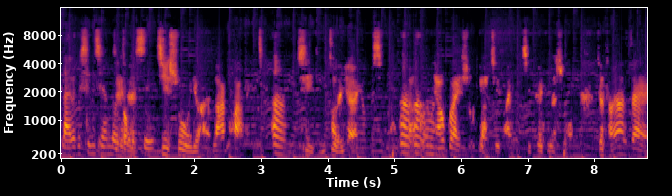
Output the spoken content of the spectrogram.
来了个新鲜的东西，技术又很拉胯了已经，嗯，游戏已经做的越来越不行了，嗯嗯嗯。妖怪手表这款游戏推出的时候，就同样在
